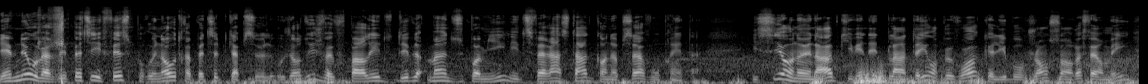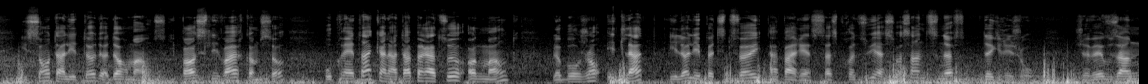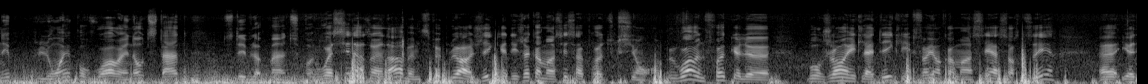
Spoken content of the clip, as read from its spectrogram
Bienvenue au verger Petit et Fils pour une autre petite capsule. Aujourd'hui, je vais vous parler du développement du pommier, les différents stades qu'on observe au printemps. Ici, on a un arbre qui vient d'être planté. On peut voir que les bourgeons sont refermés. Ils sont à l'état de dormance. Ils passent l'hiver comme ça. Au printemps, quand la température augmente, le bourgeon éclate et là, les petites feuilles apparaissent. Ça se produit à 79 degrés jour. Je vais vous emmener plus loin pour voir un autre stade du développement du pommier. Voici dans un arbre un petit peu plus âgé qui a déjà commencé sa production. On peut voir une fois que le bourgeon a éclaté, que les feuilles ont commencé à sortir, euh, il y a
